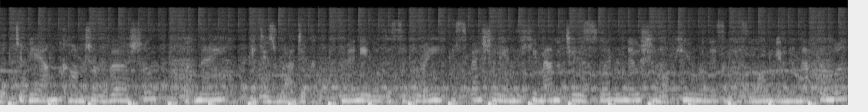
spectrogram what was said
ought to be uncontroversial, but nay, it is radical. Many will disagree, especially in the humanities where the notion of humanism is long in anathema,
